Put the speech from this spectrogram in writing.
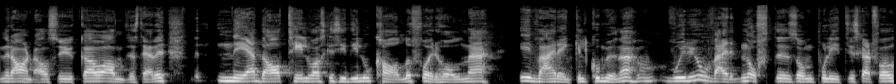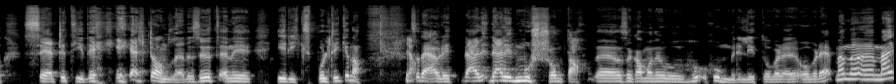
under Arendalsuka og andre steder, ned da til hva skal jeg si, de lokale forholdene i hver enkelt kommune. Hvor jo verden ofte, sånn politisk i hvert fall, ser til tider helt annerledes ut enn i, i rikspolitikken. da. Ja. Så det er jo litt, det er, det er litt morsomt, da. Så kan man jo humre litt over det. Over det. Men eh, nei.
